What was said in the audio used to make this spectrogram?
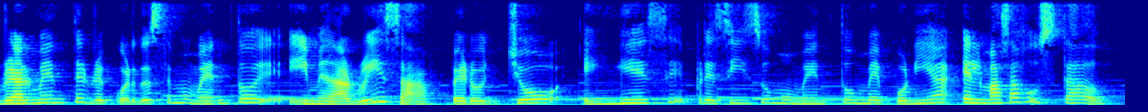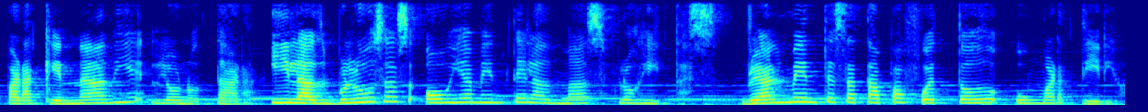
realmente recuerdo este momento y me da risa, pero yo en ese preciso momento me ponía el más ajustado para que nadie lo notara. Y las blusas obviamente las más flojitas. Realmente esa etapa fue todo un martirio.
